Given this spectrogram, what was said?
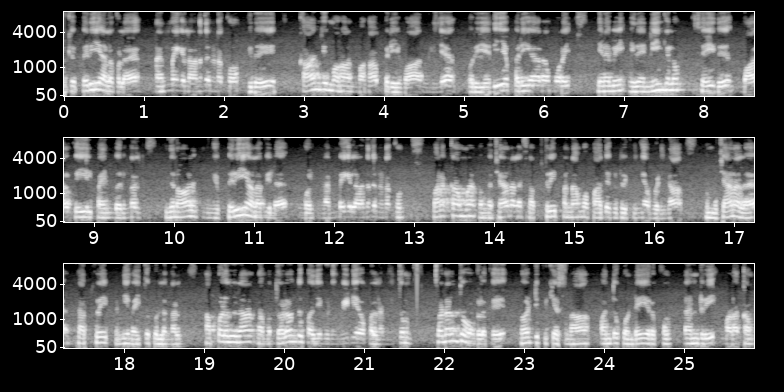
மிகப்பெரிய அளவில் நன்மைகளானது நடக்கும். இது காஞ்சி மகான் மகா பெரியவாருடைய ஒரு எளிய பரிகார முறை. எனவே இதை நீங்களும் செய்து வாழ்க்கையில் பயன்பெறுங்கள். இதனால் நீங்கள் பெரிய அளவில் உங்களுக்கு நன்மைகளானது நடக்கும். மறக்காம நம்ம சேனலை சப்ஸ்கிரைப் பண்ணாமல் பார்த்துக்கிட்டு இருக்கீங்க அப்படின்னா நம்ம சேனலை சப்ஸ்கிரைப் பண்ணி வைத்துக் கொள்ளுங்கள். அப்பொழுதுதான் நம்ம தொடர்ந்து பதிவிடும் வீடியோக்கள் அனைத்தும் தொடர்ந்து உங்களுக்கு நோட்டிஃபிகேஷனாக வந்து கொண்டே இருக்கும். நன்றி வணக்கம்.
